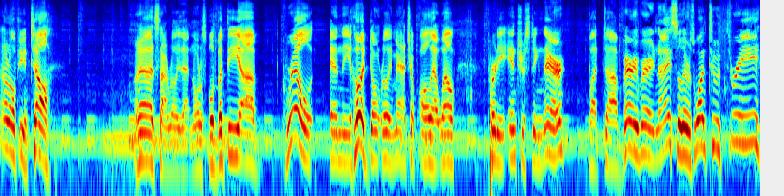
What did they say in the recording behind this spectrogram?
I don't know if you can tell. Well, it's not really that noticeable, but the uh, grill and the hood don't really match up all that well. Pretty interesting there, but uh, very, very nice. So there's one, two, three,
